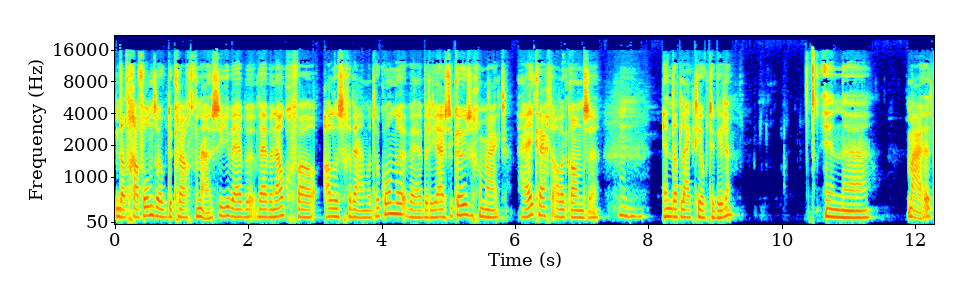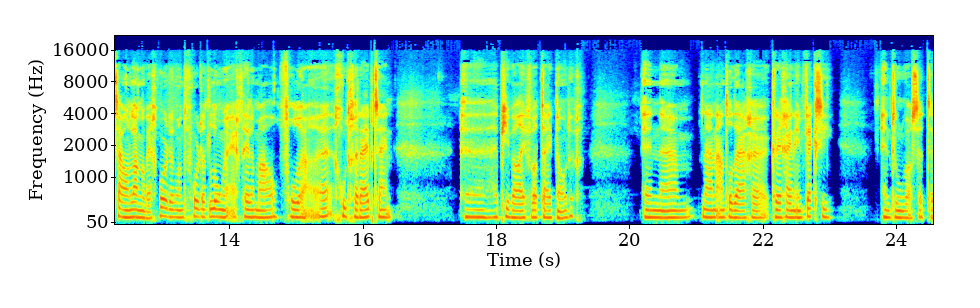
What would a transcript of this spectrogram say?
Dat gaf ons ook de kracht van, nou zie je, we hebben, we hebben in elk geval alles gedaan wat we konden. We hebben de juiste keuze gemaakt. Hij krijgt alle kansen. Mm -hmm. En dat lijkt hij ook te willen. En, uh, maar het zou een lange weg worden, want voordat longen echt helemaal vol, uh, goed gerijpt zijn, uh, heb je wel even wat tijd nodig. En um, na een aantal dagen kreeg hij een infectie. En toen was het,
